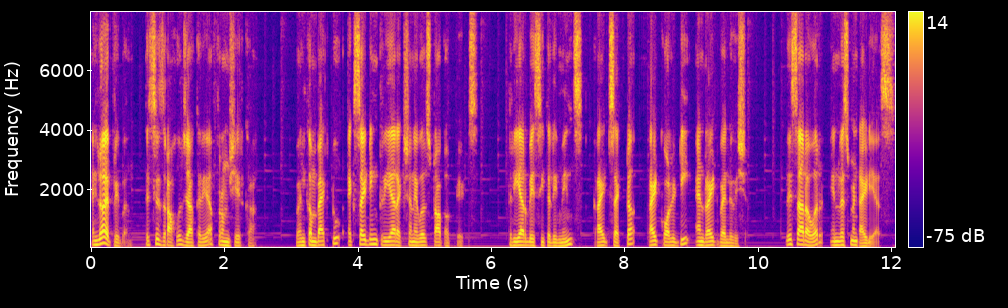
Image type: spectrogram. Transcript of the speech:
Hello everyone, this is Rahul Jakaria from Sharekhan. Welcome back to exciting 3R actionable stock updates. 3R basically means right sector, right quality and right valuation. These are our investment ideas.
